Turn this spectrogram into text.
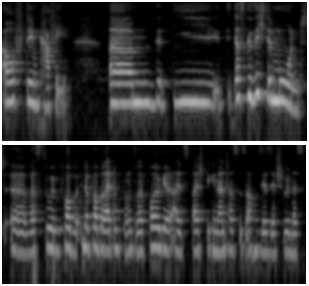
auf dem Kaffee, ähm, die, die, das Gesicht im Mond, äh, was du in der Vorbereitung von unserer Folge als Beispiel genannt hast, ist auch ein sehr, sehr schönes.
